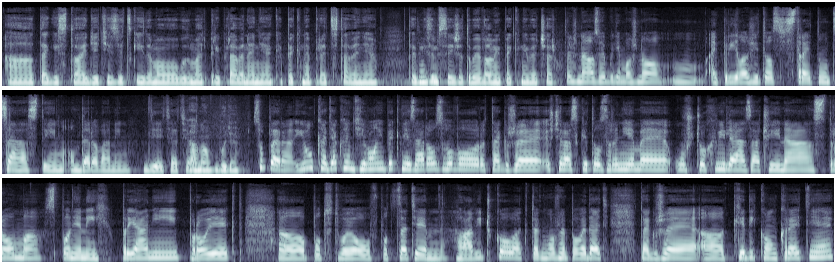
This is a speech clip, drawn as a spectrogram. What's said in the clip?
a takisto aj deti z detských domov budú mať pripravené nejaké pekné predstavenia. Tak myslím si, že to bude veľmi pekný večer. Takže naozaj bude možno mm, aj príležitosť stretnúť sa s tým obdarovaným dieťaťom. Áno, bude. Super. Julka, ďakujem ti veľmi pekne za rozhovor. Takže ešte raz, keď to zhrnieme, už čo chvíľa začína strom splnených prianí, projekt e, pod tvojou v podstate hlavičkou, ak tak môžeme povedať. Takže e, kedy konkrétne?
